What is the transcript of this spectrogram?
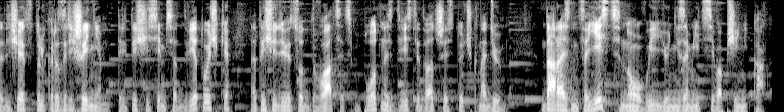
отличается только разрешением 3072 точки на 1920, плотность 226 точек на дюйм. Да, разница есть, но вы ее не заметите вообще никак.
